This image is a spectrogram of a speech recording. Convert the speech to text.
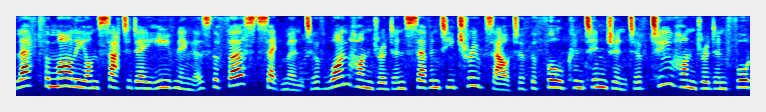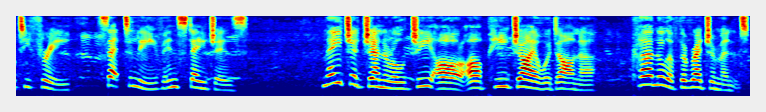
left for Mali on Saturday evening as the first segment of 170 troops out of the full contingent of 243, set to leave in stages. Major General G.R.R.P. Jayawardena, Colonel of the regiment,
